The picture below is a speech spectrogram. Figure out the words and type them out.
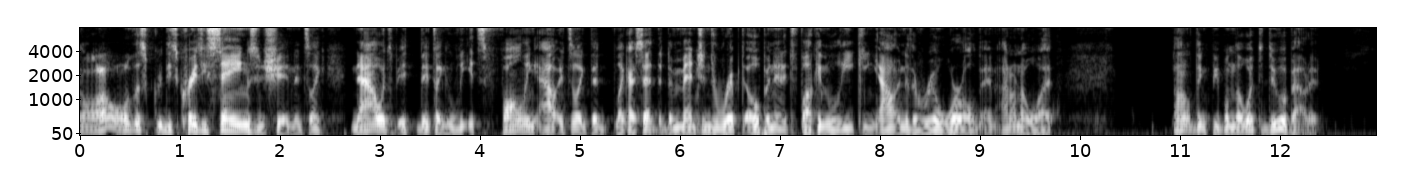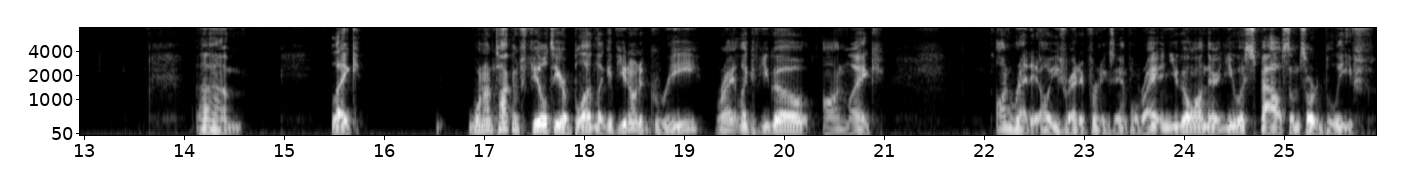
all this these crazy sayings and shit. And it's like now it's it, it's like it's falling out. It's like the like i said the dimensions ripped open and it's fucking leaking out into the real world. And i don't know what i don't think people know what to do about it. Um like when i'm talking fealty or blood like if you don't agree right? Like if you go on like on Reddit, I'll use Reddit for an example, right? And you go on there and you espouse some sort of belief,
